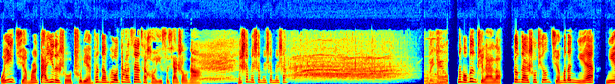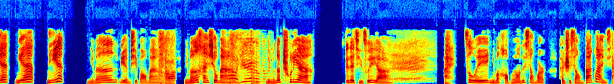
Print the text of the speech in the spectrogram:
我一姐们大一的时候初恋，她男朋友大三才好意思下手呢。没事没事没事没事。那么问题来了。正在收听节目的你，你，你，你，你们脸皮薄吗？你们害羞吗？你们的初恋现在几岁呀？哎，作为你们好朋友的小妹儿，还是想八卦一下。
